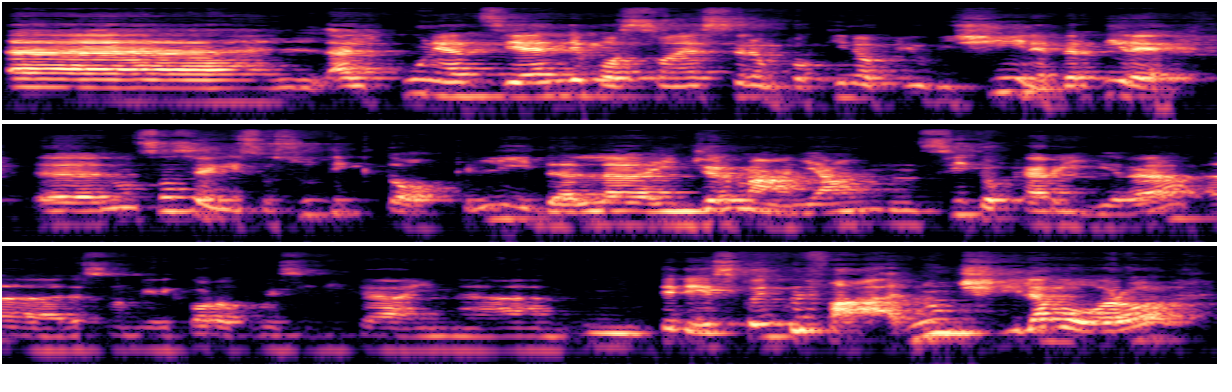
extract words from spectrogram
Eh, alcune aziende possono essere un pochino più vicine, per dire, eh, non so se hai visto su TikTok, Lidl in Germania ha un sito career, eh, adesso non mi ricordo come si dica in, in tedesco, in cui fa annunci di lavoro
